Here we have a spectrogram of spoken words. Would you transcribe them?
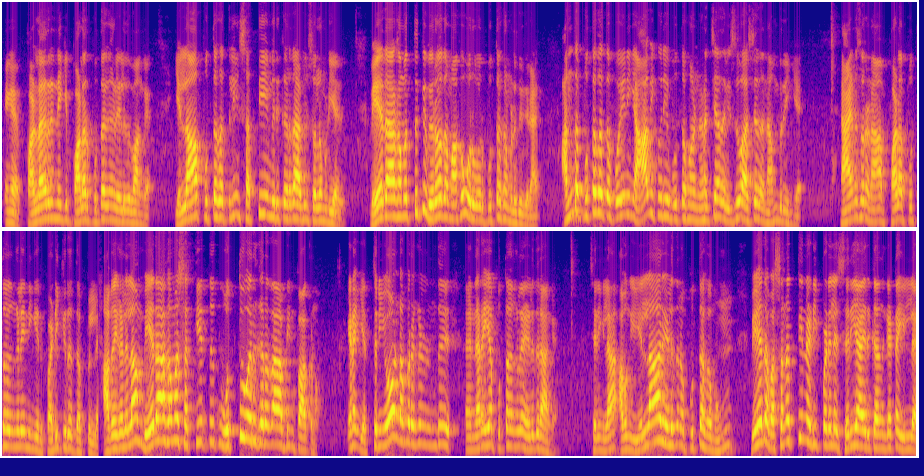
எங்க பலர் இன்னைக்கு பலர் புத்தகங்கள் எழுதுவாங்க. எல்லா புத்தகத்திலையும் சத்தியம் இருக்கிறதா அப்படின்னு சொல்ல முடியாது. வேதாகமத்துக்கு விரோதமாக ஒரு ஒரு புத்தகம் எழுதுகிறார். அந்த புத்தகத்தை போய் நீங்கள் ஆவிக்குரிய புத்தகம் நினச்சி அதை விசுவாசி அதை நம்புறீங்க. நான் என்ன சொல்றேன்னா பல புத்தகங்களை நீங்கள் படிக்கிறது தப்பு இல்லை அவைகளெல்லாம் வேதாகம சத்தியத்துக்கு ஒத்து வருகிறதா அப்படின்னு பார்க்கணும். ஏன்னா எத்தனையோ நபர்கள் வந்து நிறைய புத்தகங்களை எழுதுறாங்க. சரிங்களா? அவங்க எல்லாரும் எழுதின புத்தகமும் வேத வசனத்தின் அடிப்படையில் சரியா இருக்காதுன்னு கேட்டால் இல்லை.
